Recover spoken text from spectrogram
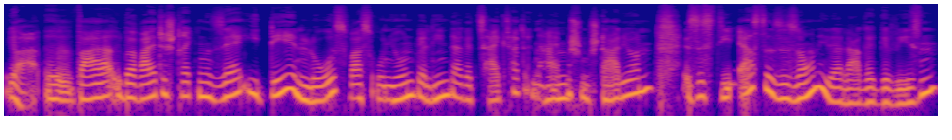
ja, äh, war über weite Strecken sehr ideenlos, was Union Berlin da gezeigt hat in heimischem Stadion. Es ist die erste Saisonniederlage gewesen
